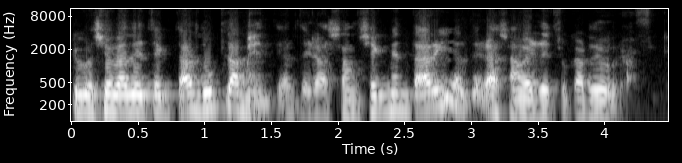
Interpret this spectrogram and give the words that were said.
E você vai detectar duplamente alteração segmentar e alteração eletrocardiográfica.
